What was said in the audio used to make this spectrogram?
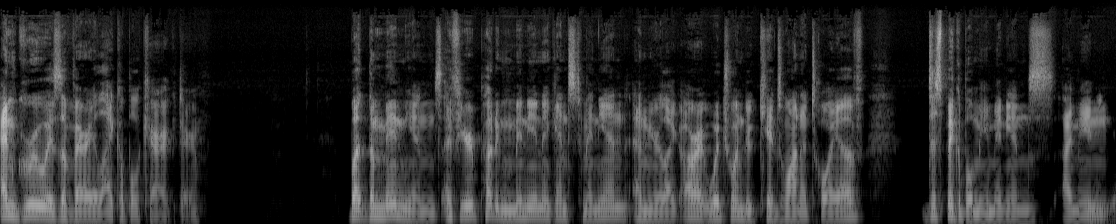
And Gru is a very likable character. But the minions, if you're putting minion against minion and you're like, all right, which one do kids want a toy of? Despicable Me minions. I mean,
